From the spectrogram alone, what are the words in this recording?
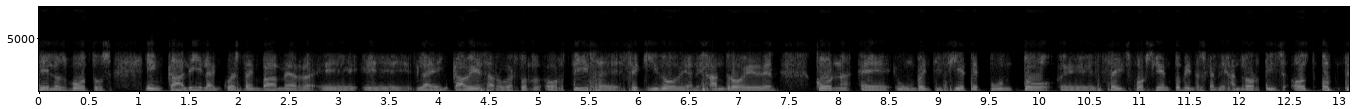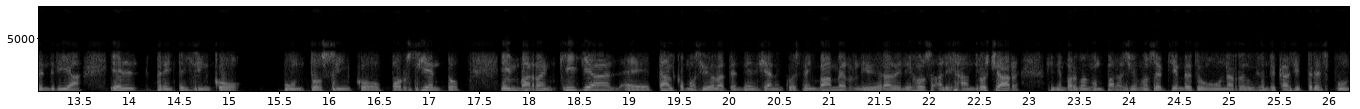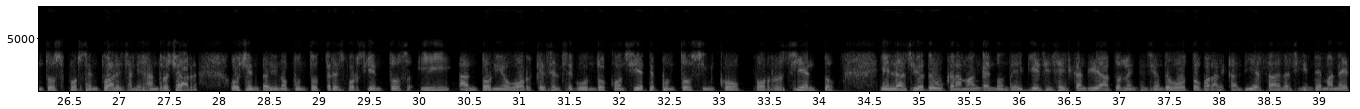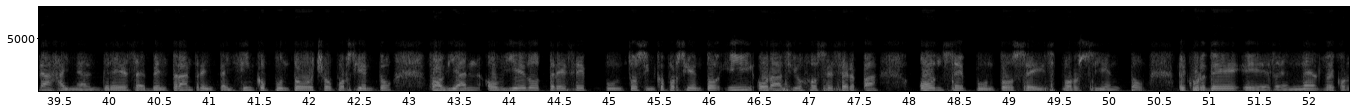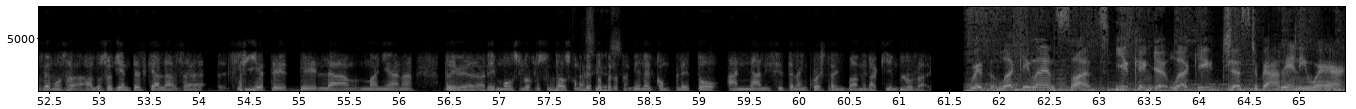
De los votos. En Cali, la encuesta en Bamer eh, eh, la encabeza Roberto Ortiz, eh, seguido de Alejandro Eder, con un 27.6%, mientras que Alejandro Ortiz obtendría el 35%. Ciento. En Barranquilla, eh, tal como ha sido la tendencia en la encuesta Inbamer, lidera de lejos Alejandro Char, sin embargo en comparación con septiembre tuvo una reducción de casi tres puntos porcentuales. Alejandro Char, 81.3% y Antonio Bor, que es el segundo, con 7.5%. En la ciudad de Bucaramanga, en donde hay 16 candidatos, la intención de voto para la alcaldía está de la siguiente manera. Jaime Andrés Beltrán, 35.8%, Fabián Oviedo, 13.5%, y Horacio José Serpa 11.6%. Recuerde, eh, recordemos a, los oyentes que a las 7 eh, de la mañana revelaremos los resultados completos, pero también el completo análisis de la encuesta en Bamer aquí en Blue Radio. With Lucky Land slots, you can get lucky just about anywhere.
